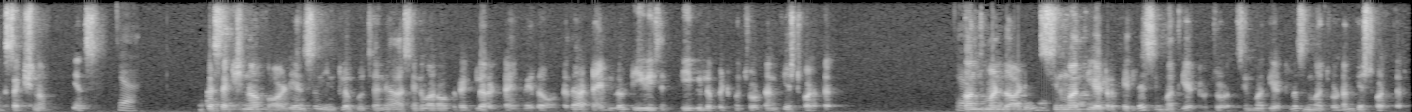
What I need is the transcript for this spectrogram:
ఒక సెక్షన్ ఆఫ్ ఆడియన్స్. ఒక సెక్షన్ ఆఫ్ ఆడియన్స్ ఇంట్లో కూర్చొని ఆ శనివారం ఒక రెగ్యులర్ టైం ఏదో ఉంటది. ఆ టైంలో టీవీ టీవీలో పెట్టుకొని చూడడానికి ఇష్టపడతారు. కొంతమంది ఆడియన్స్ సినిమా థియేటర్కి వెళ్ళి సినిమా థియేటర్ చూడ సినిమా థియేటర్లో సినిమా చూడడానికి ఇష్టపడతారు.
